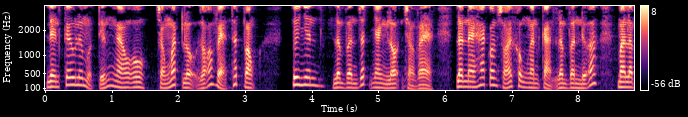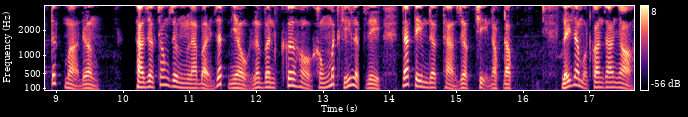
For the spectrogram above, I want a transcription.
liền kêu lên một tiếng ngao ô, trong mắt lộ rõ vẻ thất vọng. Tuy nhiên, lâm vân rất nhanh lộn trở về. Lần này hai con sói không ngăn cản lâm vân nữa, mà lập tức mở đường. Thảo dược trong rừng là bởi rất nhiều, lâm vân cơ hồ không mất khí lực gì, đã tìm được thảo dược trị độc độc lấy ra một con dao nhỏ,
